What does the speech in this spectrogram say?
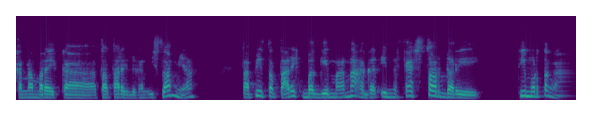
karena mereka tertarik dengan Islamnya, tapi tertarik bagaimana agar investor dari Timur Tengah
